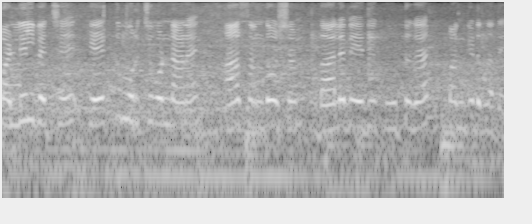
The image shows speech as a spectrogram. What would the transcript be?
പള്ളിയിൽ വെച്ച് കേക്ക് മുറിച്ചുകൊണ്ടാണ് ആ സന്തോഷം ബാലവേദി കൂട്ടുകാർ പങ്കിടുന്നത്.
